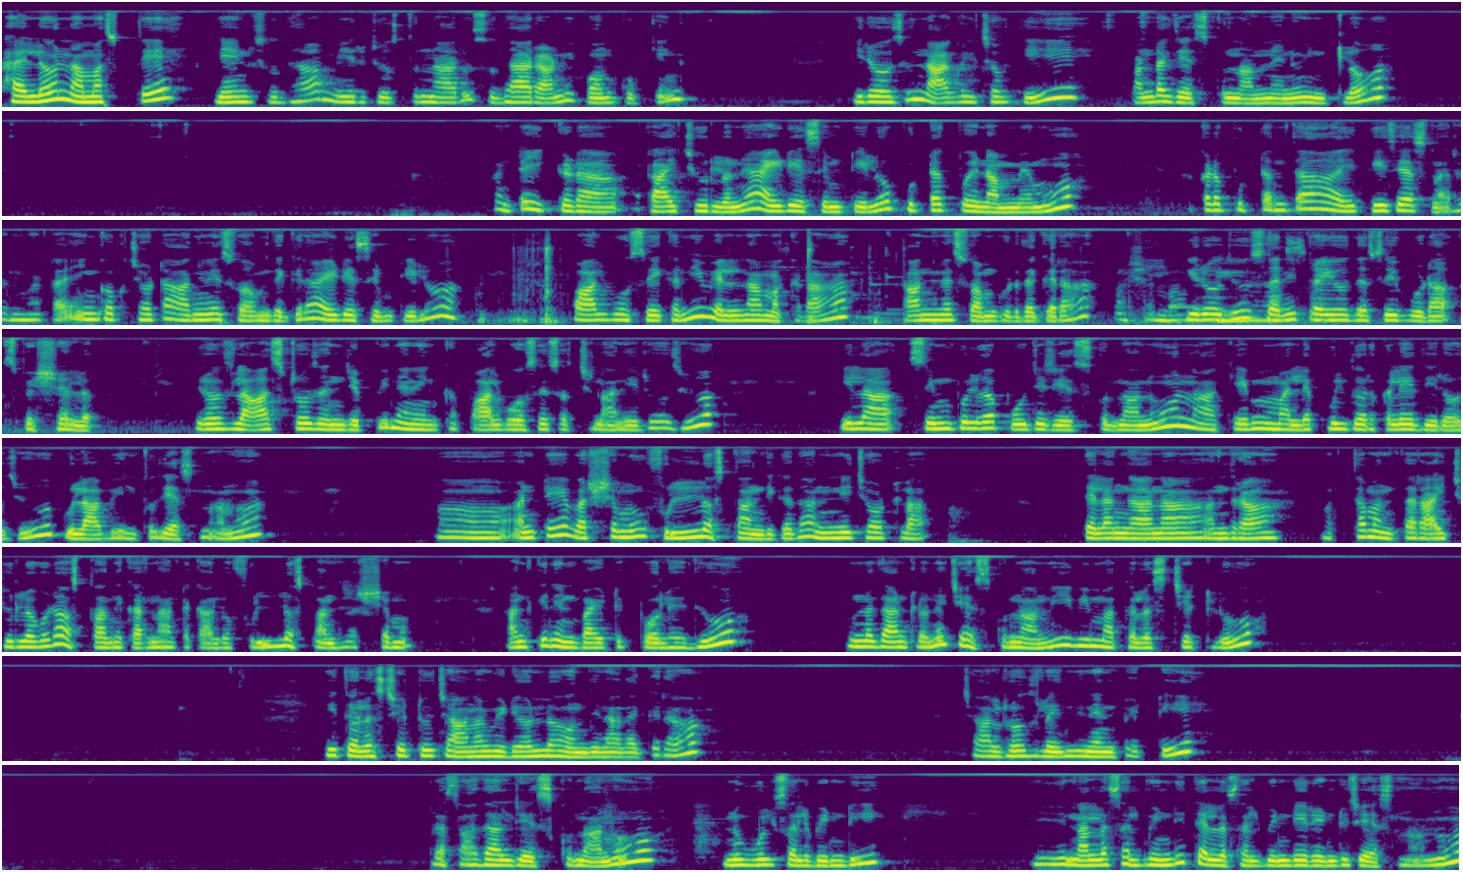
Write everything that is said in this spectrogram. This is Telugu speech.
హలో నమస్తే. నేను సుధా మీరు చూస్తున్నారు సుధారాణి హోమ్ కుకింగ్. ఈరోజు నాగుల చవితి పండగ చేసుకున్నాను నేను ఇంట్లో. అంటే ఇక్కడ రాయచూరులోనే ఐడిఎస్ఎంటీలో పుట్టకపోయినాం మేము అక్కడ పుట్టంతా తీసేస్తున్నారనమాట ఇంకొక చోట ఆంజనేయ స్వామి దగ్గర ఐడిఎస్ఎంటీలో పాలు పోసేకని వెళ్ళినాం అక్కడ. ఆంజనేయ స్వామి గుడి దగ్గర. ఈరోజు శని త్రయోదశి కూడా స్పెషల్. ఈరోజు లాస్ట్ రోజు అని చెప్పి నేను ఇంకా పాలు పోసేసి వచ్చినాను ఈరోజు. ఇలా సింపుల్గా పూజ చేసుకున్నాను. నాకేం మల్లెపూలు దొరకలేదు ఈరోజు. గులాబీలతో చేస్తున్నాను. అంటే వర్షము ఫుల్ వస్తుంది కదా అన్ని చోట్ల. తెలంగాణ ఆంధ్ర మొత్తం అంతా రాయచూరులో కూడా వస్తుంది. కర్ణాటకలో ఫుల్ వస్తుంది వర్షము. అందుకే నేను బయటకు పోలేదు. ఉన్న దాంట్లోనే చేసుకున్నాను. ఇవి మా తులసి చెట్లు. ఈ తులసి చెట్టు చాలా వీడియోల్లో ఉంది నా దగ్గర. చాలా రోజులైంది నేను పెట్టి. ప్రసాదాలు చేసుకున్నాను. నువ్వుల సలిబిండి నల్ల సలిబిండి తెల్ల సలిబిండి రెండు చేస్తున్నాను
